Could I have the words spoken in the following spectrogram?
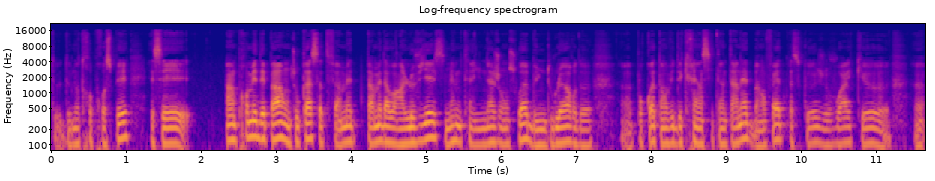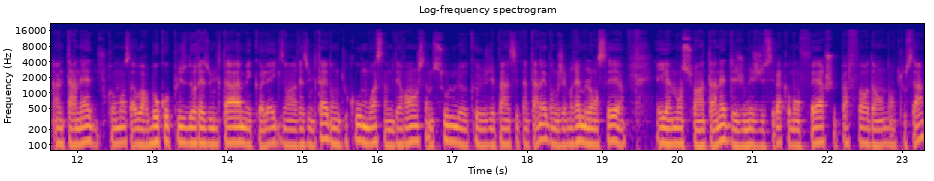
de, de notre prospect. Et c'est un premier départ, en tout cas, ça te permet, d'avoir un levier. Si même tu as une agence web, une douleur de euh, pourquoi tu as envie de créer un site internet, ben en fait, parce que je vois que euh, internet, je commence à avoir beaucoup plus de résultats. Mes collègues ont un résultat, et donc du coup, moi, ça me dérange, ça me saoule que j'ai pas un site internet. Donc j'aimerais me lancer euh, également sur internet, mais je sais pas comment faire, je suis pas fort dans, dans tout ça.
